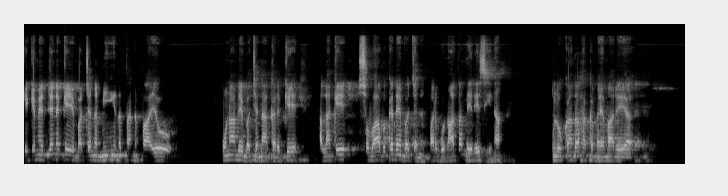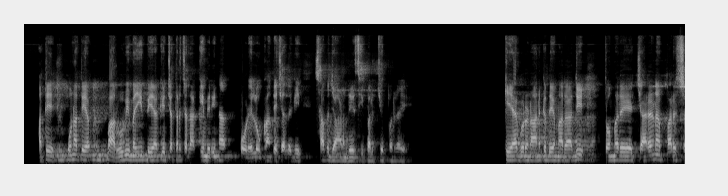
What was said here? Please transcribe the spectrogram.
ਕਿ ਕਿਵੇਂ ਤਿੰਨ ਕੇ ਬਚਨ ਮੀਨ ਤਨ ਪਾਇਓ। ਉਹਨਾਂ ਦੇ ਬਚਨਾਂ ਕਰਕੇ, ਹਾਲਾਂਕਿ ਸੁਭਾਵਕ ਨੇ ਬਚਨ, ਪਰ ਗੁਨਾਹ ਤਾਂ ਮੇਰੇ ਸੀ ਨਾ। ਲੋਕਾਂ ਦਾ ਹੱਕ ਮੈਂ ਮਾਰਿਆ ਅਤੇ ਉਹਨਾਂ ਤੇ ਭਾਰੂ ਵੀ ਮਈ ਪਿਆ ਕਿ ਚਤਰ ਚਲਾਕੀ ਮੇਰੀ ਨਾ ਭੋਲੇ ਲੋਕਾਂ ਤੇ ਚੱਲ ਗਈ, ਸਭ ਜਾਣਦੇ ਸੀ ਪਰ ਚੁੱਪ ਰਹੇ। ਕਿਹਾ ਗੁਰੂ ਨਾਨਕ ਦੇਵ ਮਹਾਰਾਜ ਜੀ, ਤੁਮਰੇ ਚਰਨ ਪਰਸ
